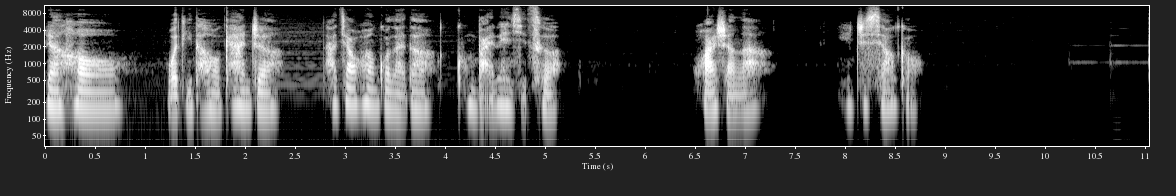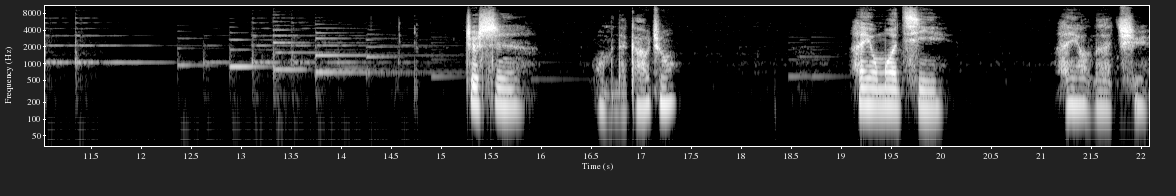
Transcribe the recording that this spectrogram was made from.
然后我低头看着他交换过来的空白练习册。画上了一只小狗。这是我们的高中，很有默契，很有乐趣，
